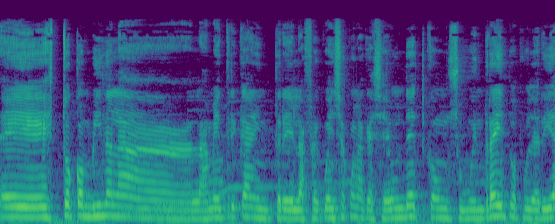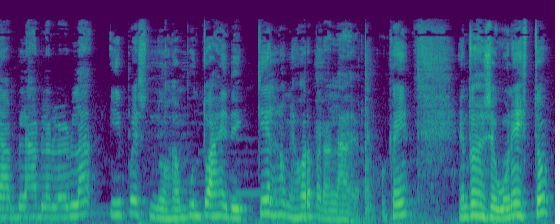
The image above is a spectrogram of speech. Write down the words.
eh, esto combina la, métrica entre la frecuencia con la que se ve un dead con su win rate, popularidad, bla, bla, bla, bla, y pues nos da un puntuaje de qué es lo mejor para ladder, ¿ok? Entonces, según esto,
